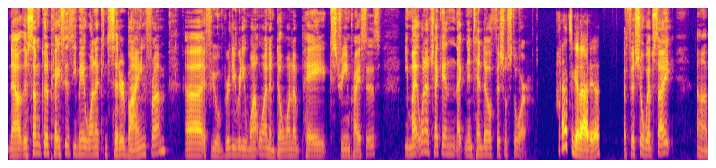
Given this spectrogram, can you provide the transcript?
Now, there's some good places you may want to consider buying from uh, if you really, really want one and don't want to pay extreme prices you might want to check in like Nintendo official store. That's a good idea. Official website. Uh,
